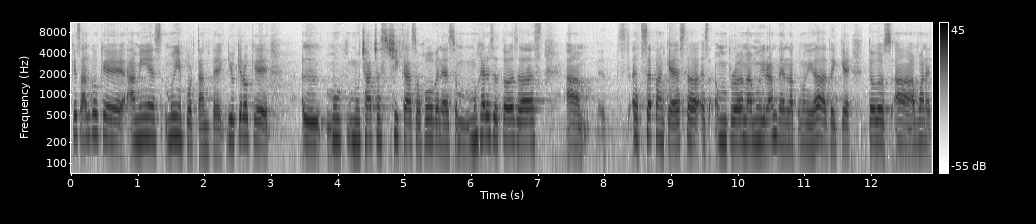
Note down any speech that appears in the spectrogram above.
que es algo que a mí es muy importante. Yo quiero que muchachas, chicas o jóvenes, mujeres de todas edades, sepan que esto es un problema muy grande en la comunidad y que todos, uh, I, wanted,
